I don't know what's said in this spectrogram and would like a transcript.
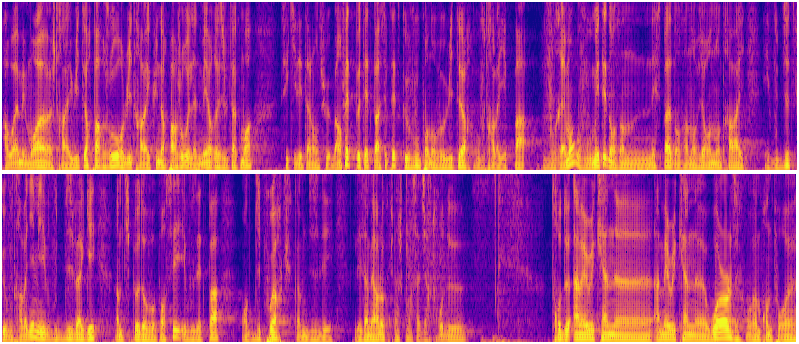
ah ouais, mais moi, je travaille 8 heures par jour, lui travaille qu'une heure par jour, il a de meilleurs résultats que moi, c'est qu'il est talentueux. Bah en fait, peut-être pas. C'est peut-être que vous, pendant vos 8 heures, vous travaillez pas vraiment, vous vous mettez dans un espace, dans un environnement de travail, et vous dites que vous travaillez, mais vous divaguez un petit peu dans vos pensées, et vous n'êtes pas en deep work, comme disent les, les Amerlocs. Putain, je commence à dire trop de trop de American, euh, American euh, World. On va me prendre pour, euh,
